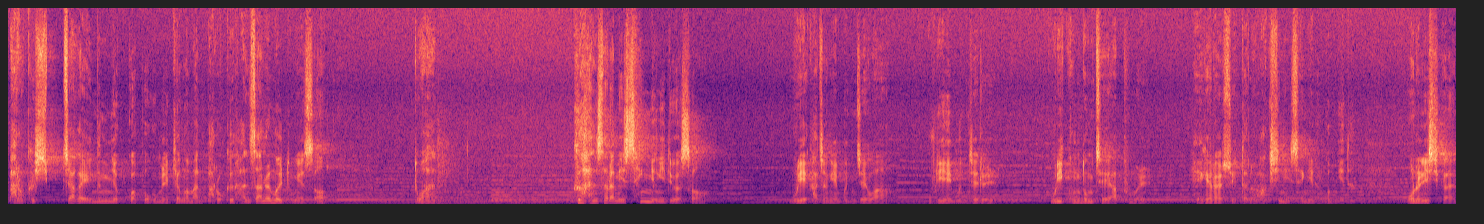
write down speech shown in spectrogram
바로 그 십자가의 능력과 복음을 경험한 바로 그 한 사람을 통해서 또한 그 한 사람이 생명이 되어서 우리의 가정의 문제와 우리의 문제를 우리 공동체의 아픔을 해결할 수 있다는 확신이 생기는 겁니다. 오늘 이 시간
